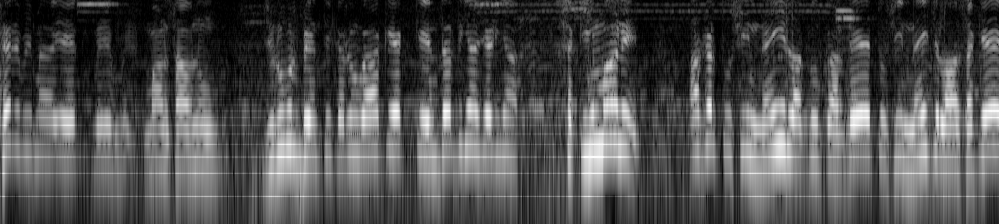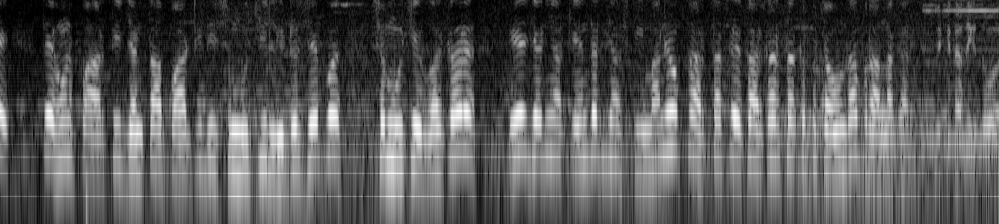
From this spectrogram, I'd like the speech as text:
ਫਿਰ ਵੀ ਮੈਂ ਇਹ ਮਾਨ ਸਾਹਿਬ ਨੂੰ ਜ਼ਰੂਰ ਬੇਨਤੀ ਕਰੂੰਗਾ ਕਿ ਕੇਂਦਰ ਦੀਆਂ ਜਿਹੜੀਆਂ ਸਕੀਮਾਂ ਨੇ, ਅਗਰ ਤੁਸੀਂ ਨਹੀਂ ਲਾਗੂ ਕਰਦੇ, ਤੁਸੀਂ ਨਹੀਂ ਚਲਾ ਸਕੇ, ਤੇ ਹੁਣ ਭਾਰਤੀ ਜਨਤਾ ਪਾਰਟੀ ਦੀ ਸਮੂਚੀ ਲੀਡਰਸ਼ਿਪ ਸਮੂਚੇ ਵਰਕਰ ਇਹ ਜਿਹੜੀਆਂ ਕੇਂਦਰ ਦੀਆਂ ਸਕੀਮਾਂ ਨੇ ਉਹ ਘਰ ਤੱਕ ਘਰ ਘਰ ਤੱਕ ਪਹੁੰਚਾਉਣ ਦਾ ਉਪਰਾਲਾ ਕਰਨਗੇ ਤੁਸੀਂ ਤਰ੍ਹਾਂ ਦੇਖਦੇ ਹੋ?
